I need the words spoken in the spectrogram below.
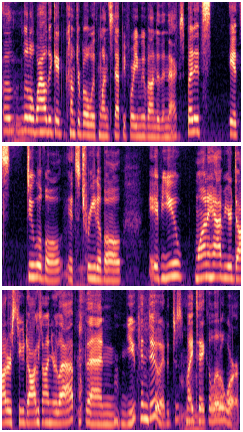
a little while to get comfortable with one step before you move on to the next. But it's it's doable, it's treatable. If you want to have your daughter's two dogs on your lap, then you can do it. It just might take a little work.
